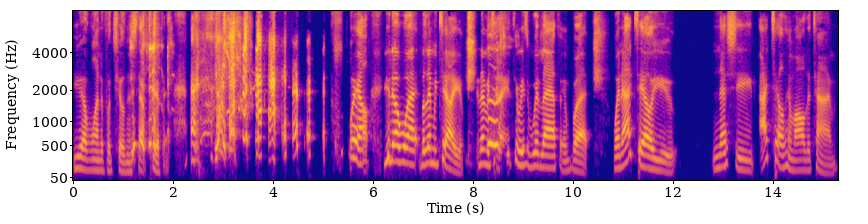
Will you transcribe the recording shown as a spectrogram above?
you have wonderful children. Stop tripping. well, you know what? But let me tell you. Let me tell you, Teresa, we're laughing, but when I tell you, Nasheed, I tell him all the time,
